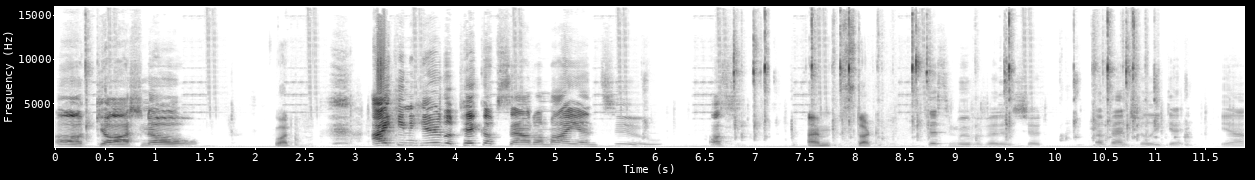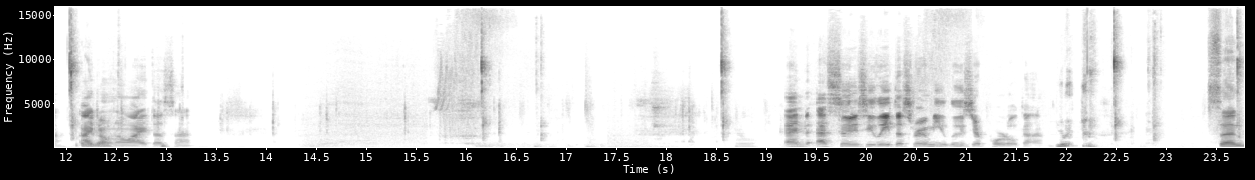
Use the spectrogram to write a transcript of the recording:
Oh gosh, no! What? I can hear the pickup sound on my end too. Also, I'm stuck. this move of it should eventually get. Yeah, There I go. don't know why it does that. And as soon as you leave this room, you lose your portal gun. So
